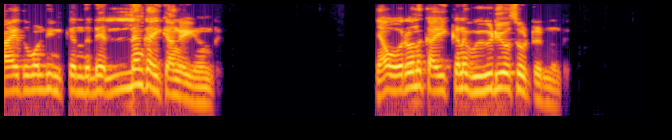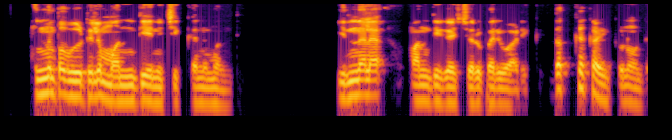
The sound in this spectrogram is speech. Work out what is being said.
ആയതുകൊണ്ട് എനിക്ക് എന്തുണ്ട്? എല്ലാം കഴിക്കാൻ കഴിയുന്നുണ്ട്. ഞാൻ ഓരോന്ന് കഴിക്കണ വീഡിയോസ് ഇട്ടിടുന്നുണ്ട് ഇന്നിപ്പോ വീട്ടിൽ അനി ചിക്കൻ മന്തി. ഇന്നലെ മന്തി കഴിച്ചൊരു പരിപാടിക്ക്. ഇതൊക്കെ കഴിക്കണുണ്ട്.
